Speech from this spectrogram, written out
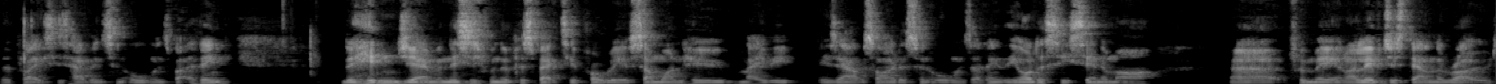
the places have in St Albans, but I think the hidden gem, and this is from the perspective probably of someone who maybe is outside of St Albans. I think the Odyssey Cinema uh, for me, and I live just down the road,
